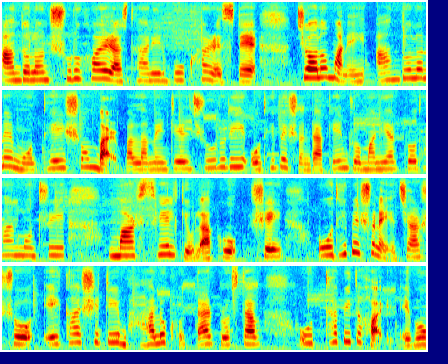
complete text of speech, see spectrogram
আন্দোলন শুরু হয় রাজধানীর বুখারেস্টে। চলমান আন্দোলনের মধ্যে সোমবার পার্লামেন্টের জরুরি অধিবেশন ডাকেন রোমানিয়ার প্রধানমন্ত্রী মার্সেল কিউলাকু। সেই অধিবেশনে চারশো একাশিটি ভালুক হত্যার প্রস্তাব উত্থাপিত হয় এবং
